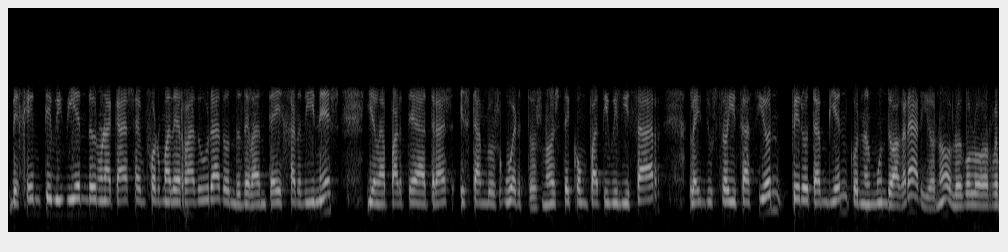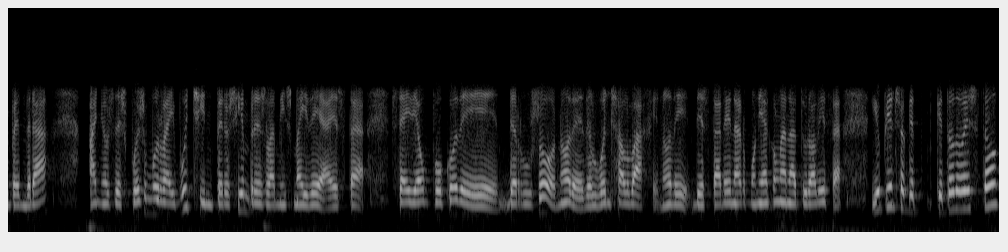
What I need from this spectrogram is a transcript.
de gente viviendo en una casa en forma de herradura donde delante hay jardines y en la parte de atrás están los huertos, ¿no? este compatibilizar la industrialización, pero también con el mundo agrario, ¿no? Luego lo reprenderá años después Murray Bookchin, pero siempre es la misma idea, esta, esta idea un poco de, de Rousseau, ¿no? del buen salvaje, ¿no? De, estar en armonía con la naturaleza. Yo pienso que, que todo esto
